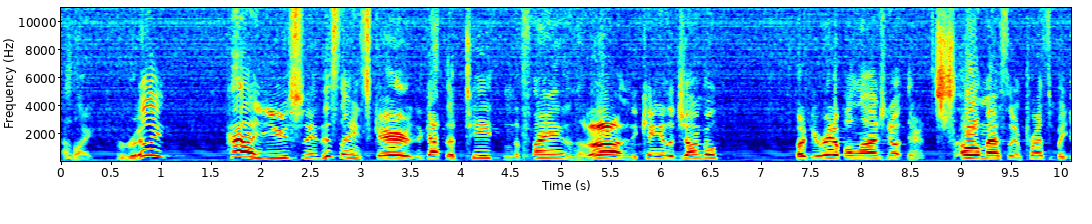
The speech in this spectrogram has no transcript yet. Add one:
I was like, really? How do you see this thing scared? It got the teeth and the fangs and the uh, and the king of the jungle. But if you read up on lions, you know they're so massively impressive. But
